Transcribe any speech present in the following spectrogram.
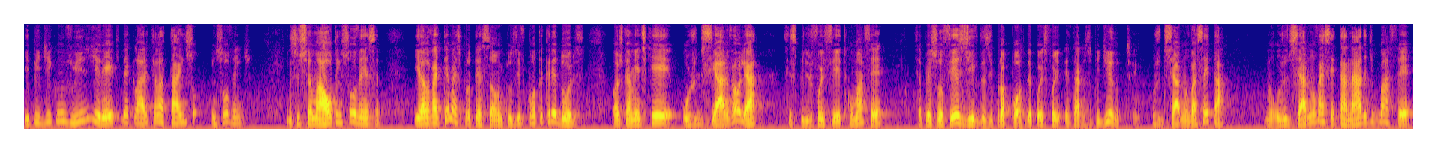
e pedir que um juiz de direito declare que ela está insolvente. Isso chama autoinsolvência. E ela vai ter mais proteção, inclusive contra credores. Logicamente que o judiciário vai olhar se esse pedido foi feito com má fé. Se a pessoa fez dívidas de propósito, depois foi entrar com esse pedido, Sim. o judiciário não vai aceitar. O judiciário não vai aceitar nada de má fé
